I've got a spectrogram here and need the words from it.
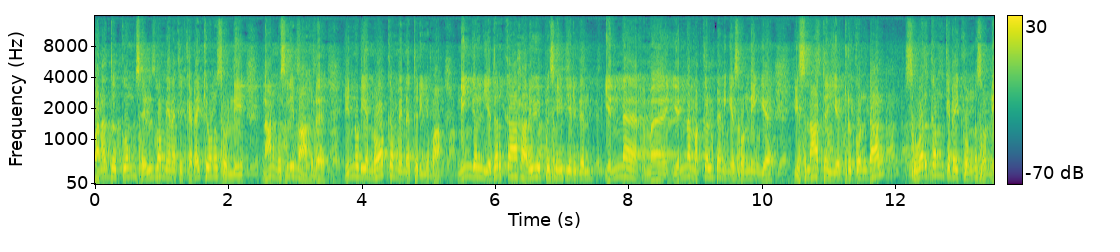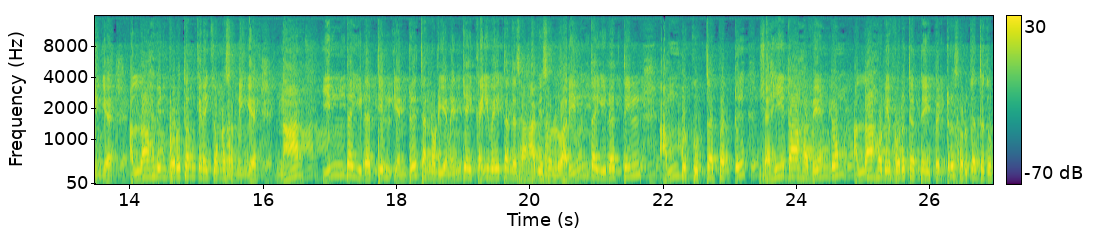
பணத்துக்கும் செல்வம் எனக்கு கிடைக்கும்னு சொல்லி நான் முஸ்லீம் ஆகல. என்னுடைய நோக்கம் என்ன தெரியுமா? நீங்கள் எதற்காக அறிவிப்பு செய்தீர்கள்? என்ன என்ன மக்கள்கிட்ட நீங்க சொன்னீங்க? இஸ்லாத்தை ஏற்றுக்கொண்டால் சுவர்க்கம் கிடைக்கும்னு சொன்னீங்க. அல்லாஹுவின் பொருத்தம் கிடைக்கும்னு சொன்னீங்க. நான் இந்த இடத்தில் என்று தன்னுடைய நெஞ்சை கை வைத்து அந்த சஹாபி சொல்லுவார் இந்த இடத்தில் அம்பு குத்தப்பட்டு ஷஹீதாக வேண்டும் அல்லாஹுடைய பொருத்தத்தை பெற்று சொர்க்கத்துக்கு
